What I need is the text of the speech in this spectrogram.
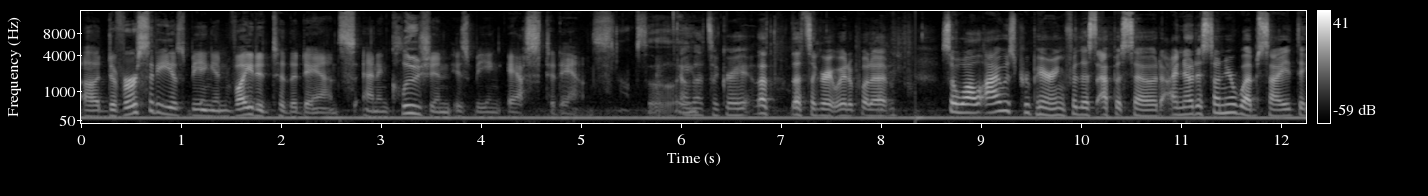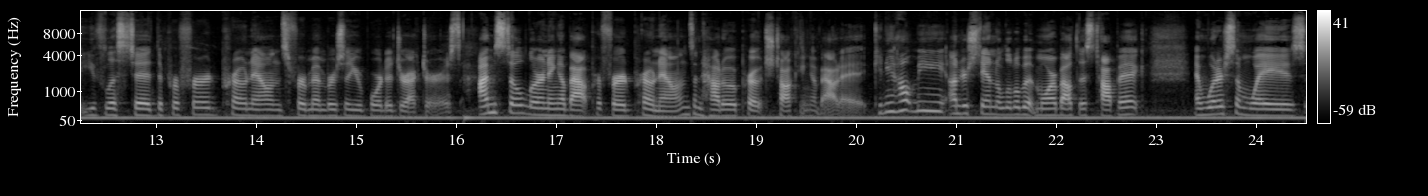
Uh, diversity is being invited to the dance, and inclusion is being asked to dance. Absolutely. Oh, that's a great that's that's a great way to put it. So while I was preparing for this episode, I noticed on your website that you've listed the preferred pronouns for members of your board of directors. I'm still learning about preferred pronouns and how to approach talking about it. Can you help me understand a little bit more about this topic? And what are some ways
